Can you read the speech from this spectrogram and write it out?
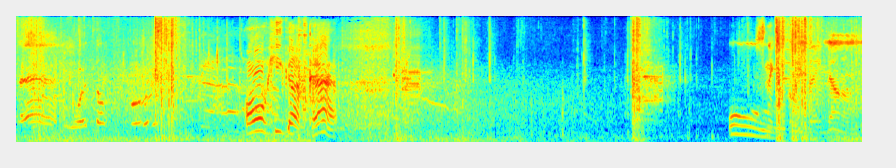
Damn, what the fuck? Oh, he got clapped. Ooh, This laying down on us.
